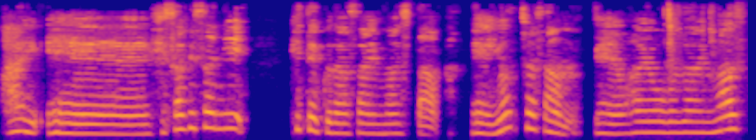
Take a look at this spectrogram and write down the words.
はい、えー、久々に来てくださいました。えー、よっちゃさん、えー、おはようございます。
